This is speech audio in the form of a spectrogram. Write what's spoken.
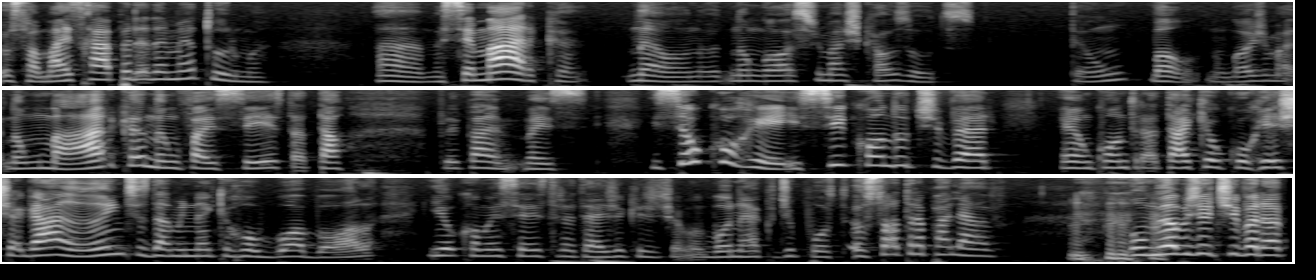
Eu sou a mais rápida da minha turma. Ah, mas você marca? Não, não, não gosto de machucar os outros. Então, bom, não gosto de, não marca, não faz cesta, tal. Falei, pai, mas e se eu correr? E se quando tiver é, um contra-ataque eu correr, chegar antes da menina que roubou a bola? E eu comecei a estratégia que a gente chama boneco de posto. Eu só atrapalhava. o meu objetivo era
